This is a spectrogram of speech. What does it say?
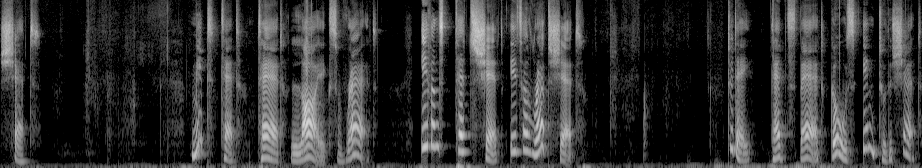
Shed. Meet Ted. Ted likes red. Even Ted's shed is a red shed. Today, Ted's bed goes into the shed.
